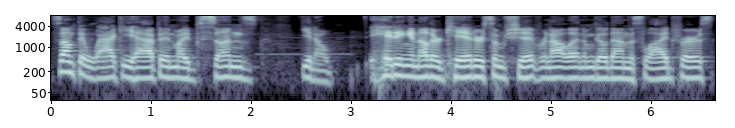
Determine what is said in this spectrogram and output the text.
Something wacky happened. My son's, you know, hitting another kid or some shit for not letting him go down the slide first.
